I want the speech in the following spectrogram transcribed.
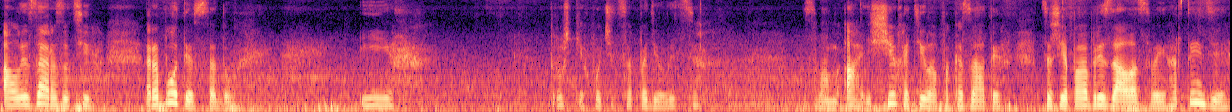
але зараз оці роботи в саду. І трошки хочеться поділитися з вами. А, і ще хотіла показати. Це ж я пообрізала свої гортензії.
